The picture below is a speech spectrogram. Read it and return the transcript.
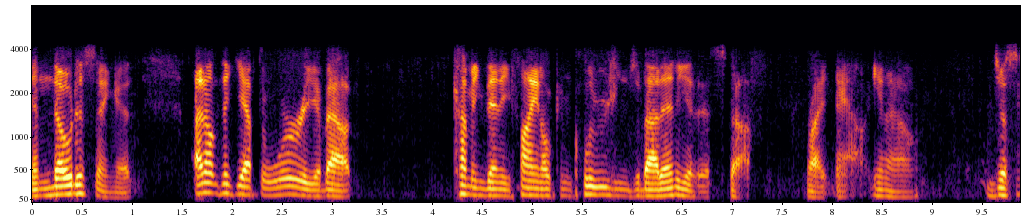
and noticing it, I don't think you have to worry about coming to any final conclusions about any of this stuff right now, you know. Just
